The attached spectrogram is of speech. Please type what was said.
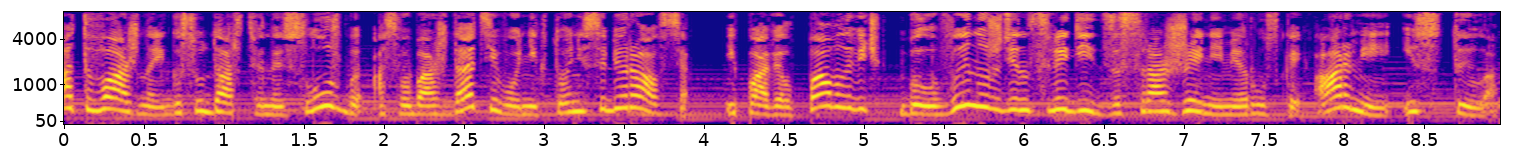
от важной государственной службы освобождать его никто не собирался, и Павел Павлович был вынужден следить за сражениями русской армии из тыла.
